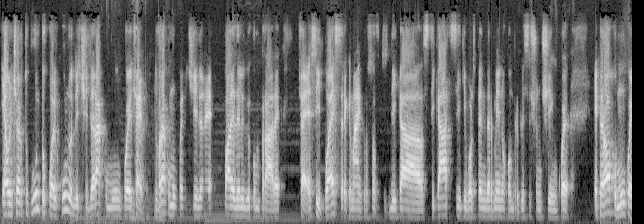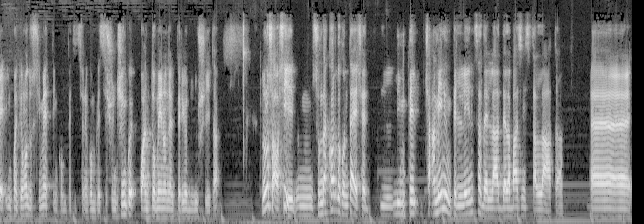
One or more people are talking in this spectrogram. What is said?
e a un certo punto qualcuno deciderà comunque, cioè dovrà comunque decidere quale delle due comprare. Cioè, sì, può essere che Microsoft dica sti cazzi, chi vuol spendere meno compri PlayStation 5, e però comunque in qualche modo si mette in competizione con PlayStation 5, quantomeno nel periodo di uscita. Non lo so, sì, mm, sono d'accordo con te, cioè, cioè, ha meno impellenza della, della base installata Eh,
